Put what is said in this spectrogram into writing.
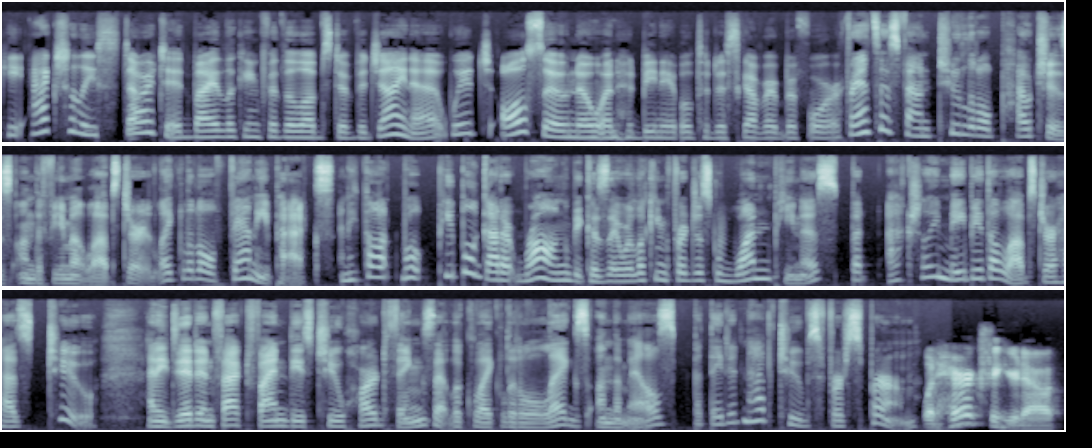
He actually started by looking for the lobster vagina, which also no one had been able to discover before. Francis found two little pouches on the female lobster, like little fanny packs, and he thought, well, people got it wrong because they were looking for just one penis, but actually maybe the lobster has two. And he did, in fact, find these two hard things that look like little legs on the males, but they didn't have tubes for sperm. What Herrick figured out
